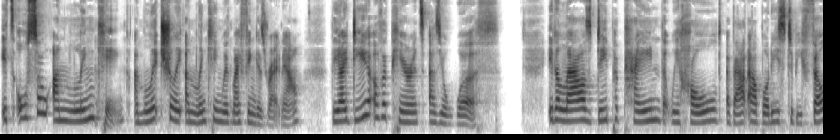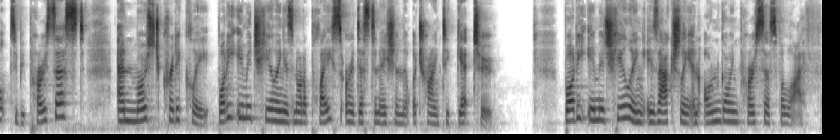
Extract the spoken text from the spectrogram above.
It's also unlinking, I'm literally unlinking with my fingers right now, the idea of appearance as your worth. It allows deeper pain that we hold about our bodies to be felt, to be processed. And most critically, body image healing is not a place or a destination that we're trying to get to. Body image healing is actually an ongoing process for life.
